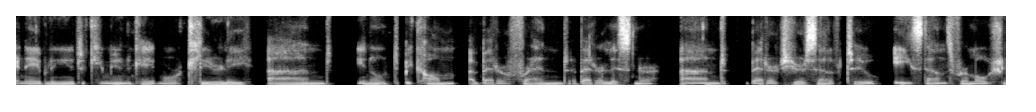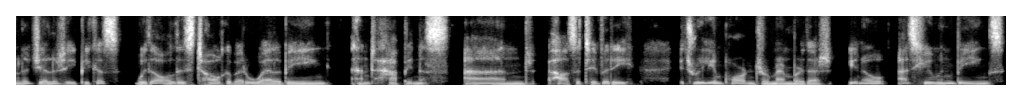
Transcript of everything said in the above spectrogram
enabling you to communicate more clearly and, you know, to become a better friend, a better listener, and better to yourself too. E stands for emotional agility because with all this talk about well being and happiness and positivity, it's really important to remember that, you know, as human beings,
